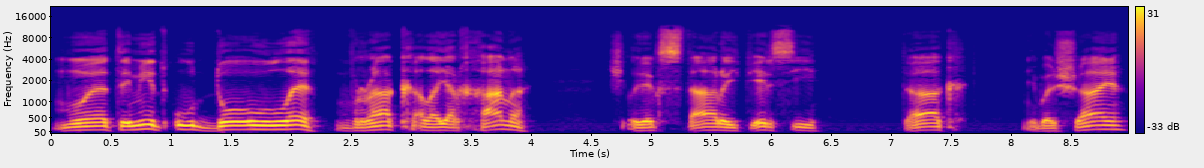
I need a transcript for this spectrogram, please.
Муэтемид Удоуле, враг Алаярхана, человек старой Персии. Так, небольшая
